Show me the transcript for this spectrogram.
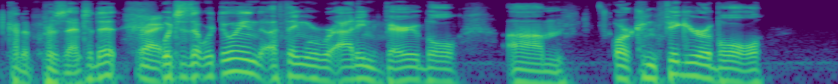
kind of presented it. Right. Which is that we're doing a thing where we're adding variable um, or configurable.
